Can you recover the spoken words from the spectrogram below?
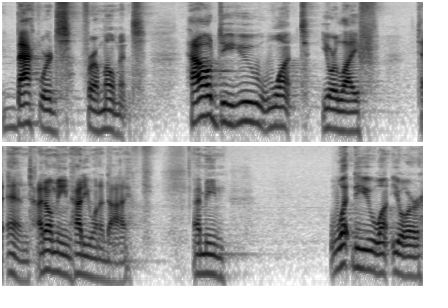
backwards for a moment. How do you want your life to end? I don't mean how do you want to die. I mean, what do you want your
